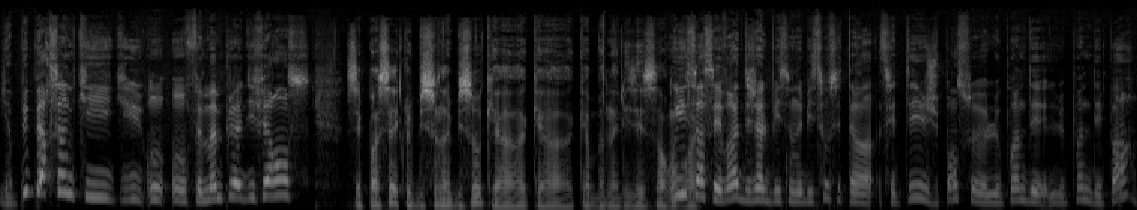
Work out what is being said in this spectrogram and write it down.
il n'y a plus personne qui. qui on, on fait même plus la différence. C'est passé avec le Bisson Abisso qui a, qui, a, qui a banalisé ça. Oui, vrai. ça c'est vrai. Déjà, le Bisson Bisso, c'était, je pense, euh, le point de, le point de départ.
